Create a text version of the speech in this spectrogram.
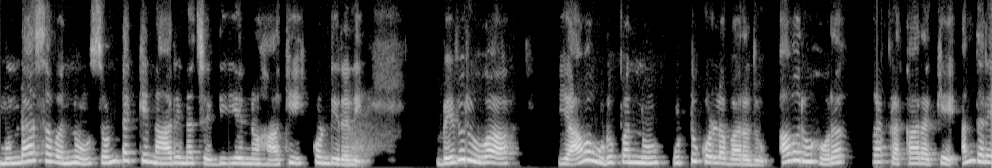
ಮುಂಡಾಸವನ್ನು ಸೊಂಟಕ್ಕೆ ನಾರಿನ ಚಡ್ಡಿಯನ್ನು ಹಾಕಿ ಕೊಂಡಿರಲಿ. ಬೆವರುವ ಯಾವ ಉಡುಪನ್ನು ಉಟ್ಟುಕೊಳ್ಳಬಾರದು. ಅವರು ಹೊರ ಪ್ರಕಾರಕ್ಕೆ, ಅಂದರೆ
